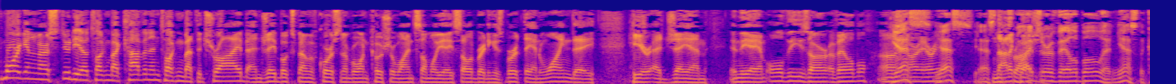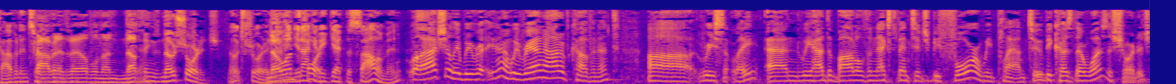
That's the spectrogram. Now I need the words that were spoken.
Morgan in our studio talking about Covenant, talking about the tribe, and Jay Buchsbaum, of course, number one kosher wine sommelier, celebrating his birthday and wine day here at JM in the AM. All these are available uh, yes, in our area. yes, yes. Not the a tribes question. are available, and yes, the covenants. Covenant's are available. None, nothing's no shortage. No shortage. No I mean, one's you're not going to get the Solomon. well, actually, we ra- you know we ran out of Covenant uh, recently, and we had to bottle the next vintage before we planned to because there was a shortage,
